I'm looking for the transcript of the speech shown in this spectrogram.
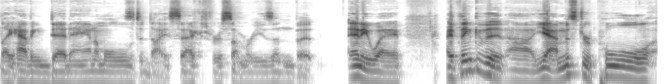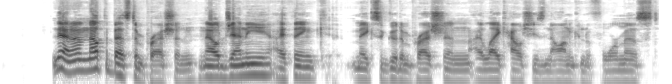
like having dead animals to dissect for some reason. But anyway, I think that uh, yeah, Mr. Poole yeah, not the best impression. Now, Jenny, I think, makes a good impression. I like how she's nonconformist.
